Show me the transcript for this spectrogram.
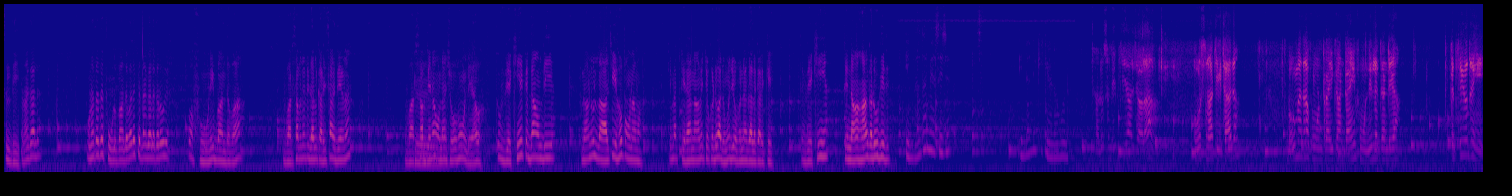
ਸੰਦੀਪ ਨਾਲ ਗੱਲ? ਉਹਨਾਂ ਦਾ ਤੇ ਫੋਨ ਬੰਦ ਵਾ ਤੇ ਕਿਦਾਂ ਗੱਲ ਕਰੋਗੇ? ਉਹ ਫੋਨ ਹੀ ਬੰਦ ਵਾ। WhatsApp ਤੇ ਤਾਂ ਗੱਲ ਕਰ ਹੀ ਸਕਦੇ ਆ ਨਾ। WhatsApp ਤੇ ਨਾ ਆਨਲਾਈਨ ਸ਼ੋਅ ਹੋਣ ਡਿਆ ਵਾ। ਤੂੰ ਵੇਖੀਏ ਕਿੱਦਾਂ ਆਉਂਦੀ ਆ? ਮੈਂ ਉਹਨੂੰ ਲਾਲਚ ਇਹੋ ਪਾਉਣਾ ਵਾ ਕਿ ਮੈਂ ਤੇਰਾ ਨਾਮ ਵਿੱਚੋਂ ਕਢਵਾ ਦੂੰਗਾ ਜੋਬਨ ਨਾਲ ਗੱਲ ਕਰਕੇ। ਤੇ ਵੇਖੀ ਆ ਤੇ ਨਾ ਹਾਂ ਕਰੂਗੀ ਤੇ। ਇਹਨਾਂ ਦਾ ਮੈਸੇਜ ਇਹਨਾਂ ਨੇ ਕੀ ਕਹਿਣਾ ਹੁਣ? ਹੈਲੋ ਸੰਦੀਪ ਕੀ ਹਾਲ ਚਾਲ ਆ? ਹੋਰ ਸੁਣਾ ਠੀਕ ਠਾਕ ਬਹੁ ਮੈਂ ਤੇਰਾ ਫੋਨ ਟਰਾਈ ਕਰਨ ਡਿਆ ਸੀ ਫੋਨ ਨਹੀਂ ਲੱਗਣ ਡਿਆ। ਕਿੱਥੇ ਹੋ ਤੁਸੀਂ?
